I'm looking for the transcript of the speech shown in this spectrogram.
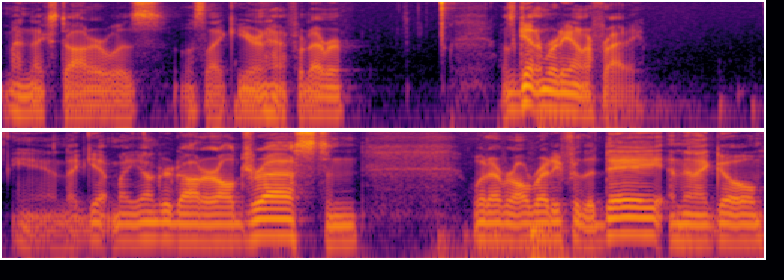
my next daughter was was like a year and a half, whatever. I was getting ready on a Friday, and I get my younger daughter all dressed and whatever, all ready for the day, and then I go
